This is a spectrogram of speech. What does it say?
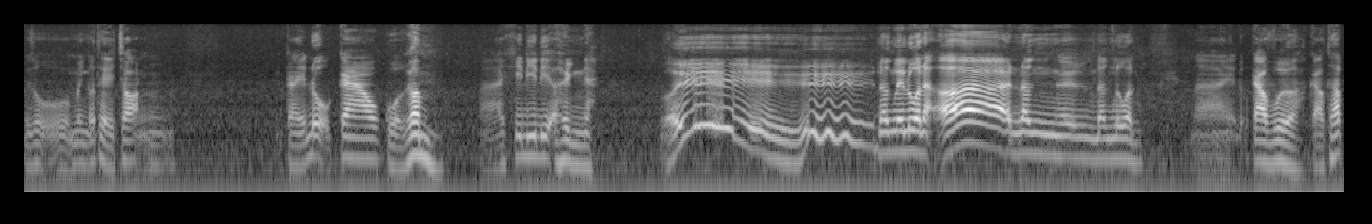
ví dụ mình có thể chọn cái độ cao của gầm. Đấy, khi đi địa hình này. Đấy, nâng lên luôn ạ. À, nâng nâng luôn. Đấy, độ cao vừa cao thấp.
